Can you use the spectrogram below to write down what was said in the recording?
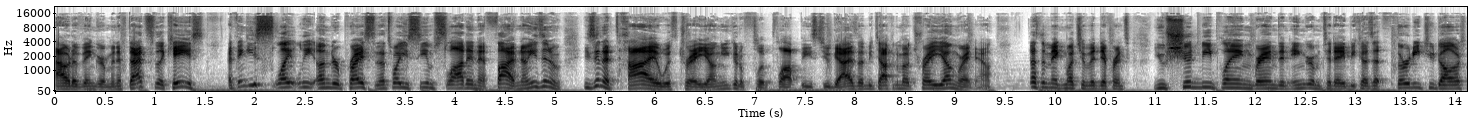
out of Ingram. And if that's the case, I think he's slightly underpriced, and that's why you see him slot in at five. Now he's in a he's in a tie with Trae Young. You could have flip flopped these two guys. I'd be talking about Trae Young right now. Doesn't make much of a difference. You should be playing Brandon Ingram today because at $32,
